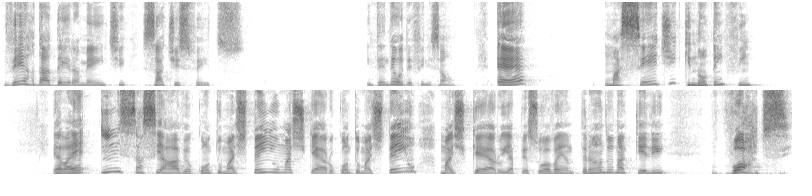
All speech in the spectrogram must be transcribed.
verdadeiramente satisfeitos. Entendeu a definição? É uma sede que não tem fim ela é insaciável. Quanto mais tenho, mais quero. Quanto mais tenho, mais quero. E a pessoa vai entrando naquele vórtice,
